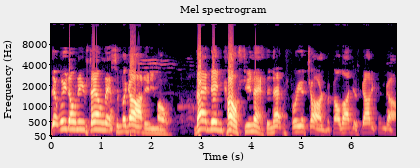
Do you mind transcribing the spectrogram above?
that we don't even stand and listen to God anymore. That didn't cost you nothing. That was free of charge because I just got it from God.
